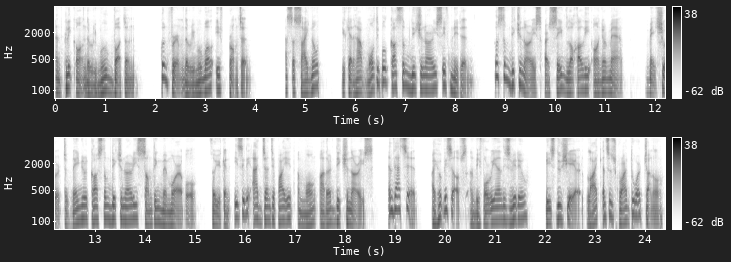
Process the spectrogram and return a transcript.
and click on the Remove button. Confirm the removal if prompted. As a side note, you can have multiple custom dictionaries if needed. Custom dictionaries are saved locally on your Mac. Make sure to name your custom dictionary something memorable so you can easily identify it among other dictionaries. And that's it. I hope this helps and before we end this video, please do share, like, and subscribe to our channel.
